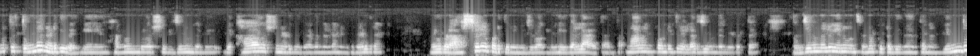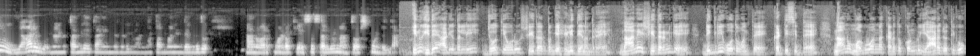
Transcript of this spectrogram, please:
ಮತ್ತೆ ತುಂಬಾ ನಡೆದಿದೆ. ಈ ಹನ್ನೊಂದು ವರ್ಷದ ಜೀವನದಲ್ಲಿ ಬೇಕಾದಷ್ಟು ನಡೆದಿದೆ. ಅದನ್ನೆಲ್ಲ ನಿಮ್ಗೆ ಹೇಳಿದ್ರೆ ನೀವುಗಳು ಆಶ್ಚರ್ಯ ಪಡ್ತೀರಿ ನಿಜವಾಗ್ಲೂ ಹೀಗೆಲ್ಲ ಆಯ್ತಾ ಅಂತ. ನಾವ್ ಅನ್ಕೊಂಡಿದ್ದು ಎಲ್ಲರ ಜೀವನದಲ್ಲಿ ಇರುತ್ತೆ. ನನ್ನ ಜೀವನದಲ್ಲೂ ಏನೋ ಒಂದು ಸಣ್ಣ ಪುಟ್ಟದಿದೆ ಅಂತ ನನ್ಗೆ ಎಂದೂ ಯಾರಿಗೂ, ನನ್ನ ತಂದೆ, ತಾಯಿಯಿಂದ ಹಿಡಿದು ಅಣ್ಣ ತಮ್ಮನಿಂದ ಹಿಡಿದು ನಾನು ವರ್ಕ್ ಮಾಡೋ ಪ್ಲೇಸಸ್ ಅಲ್ಲೂ ನಾನು ತೋರಿಸ್ಕೊಂಡಿಲ್ಲ. ಇನ್ನು ಇದೇ ಆಡಿಯೋದಲ್ಲಿ ಜ್ಯೋತಿ ಅವರು ಶ್ರೀಧರ್ ಬಗ್ಗೆ ಹೇಳಿದ್ದೇನೆಂದ್ರೆ ನಾನೇ ಶ್ರೀಧರನ್ಗೆ ಡಿಗ್ರಿ ಓದುವಂತೆ ಕಟ್ಟಿಸಿದ್ದೆ ನಾನು ಮಗುವನ್ನ ಕರೆದುಕೊಂಡು ಯಾರ ಜೊತೆಗೂ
